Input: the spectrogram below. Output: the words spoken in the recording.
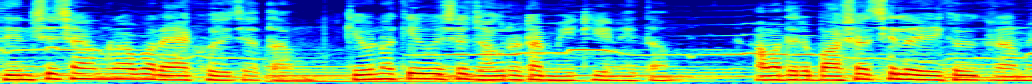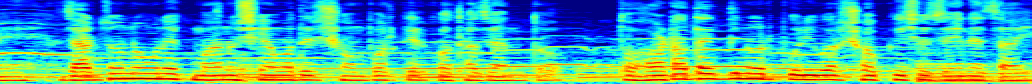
দিন শেষে আমরা আবার এক হয়ে যেতাম। কেউ না কেউ এসে ঝগড়াটা মিটিয়ে নিতাম। আমাদের বাসা ছিল একই গ্রামে, যার জন্য অনেক মানুষই আমাদের সম্পর্কের কথা জানতো। তো হঠাৎ একদিন ওর পরিবার সবকিছু জেনে যায়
